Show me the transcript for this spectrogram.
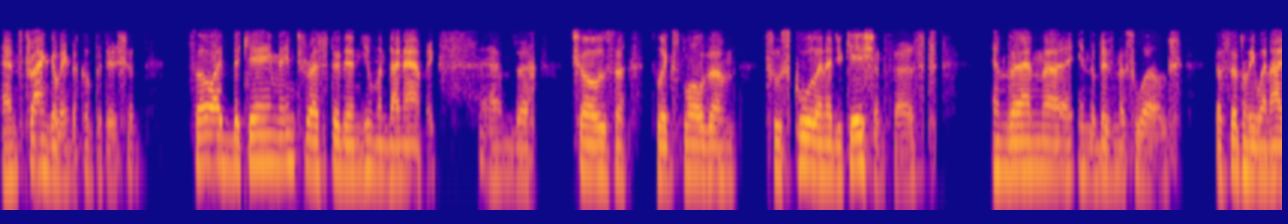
and strangling the competition. So I became interested in human dynamics and uh, chose uh, to explore them through school and education first, and then uh, in the business world. Because certainly when I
